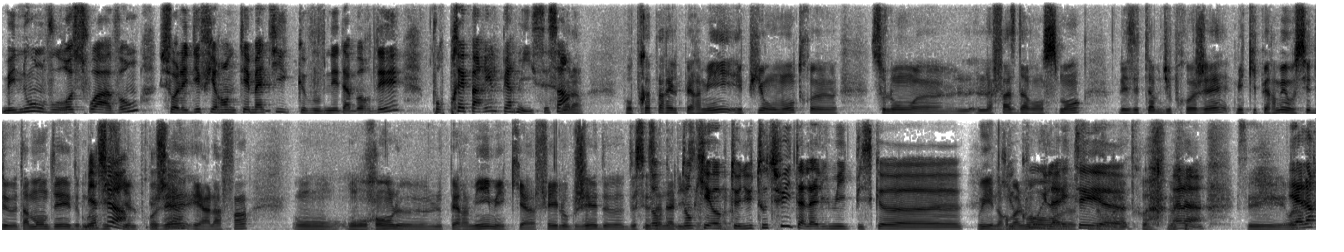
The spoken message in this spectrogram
mais nous on vous reçoit avant sur les différentes thématiques que vous venez d'aborder pour préparer le permis, c'est ça? Voilà, pour préparer le permis, et puis on montre, euh, selon euh, la phase d'avancement, les étapes du projet, mais qui permet aussi de- d'amender, de, modifier sûr, le projet, et à la fin, on, on rend le, le permis, mais qui a fait l'objet de, de ces donc, analyses. donc il est Voilà. obtenu tout de suite à la limite puisque euh, Oui, normalement, il a été, euh. voilà. Et alors,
